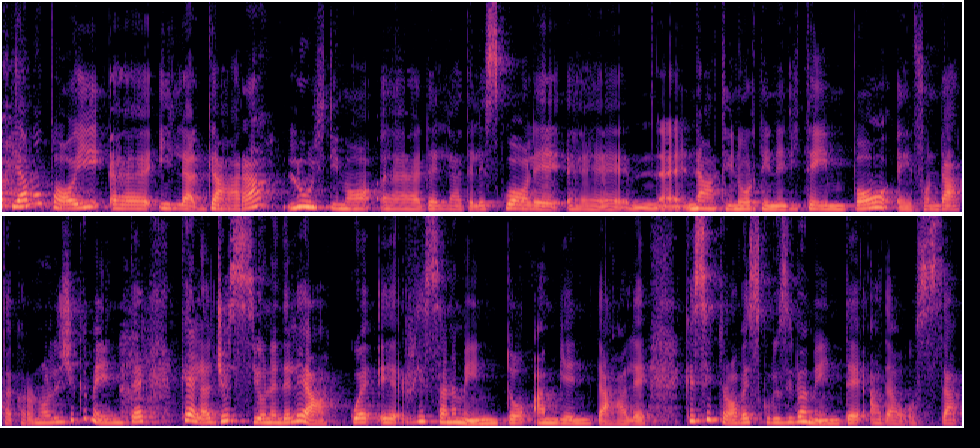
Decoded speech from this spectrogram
Abbiamo poi eh, il GARA, l'ultimo eh, delle scuole eh, nate in ordine di tempo e fondata cronologicamente, che è la gestione delle acque e risanamento ambientale, che si trova esclusivamente ad Aosta.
